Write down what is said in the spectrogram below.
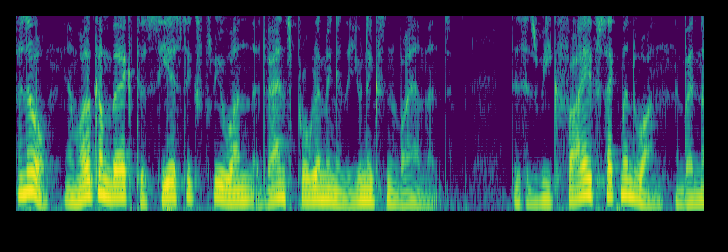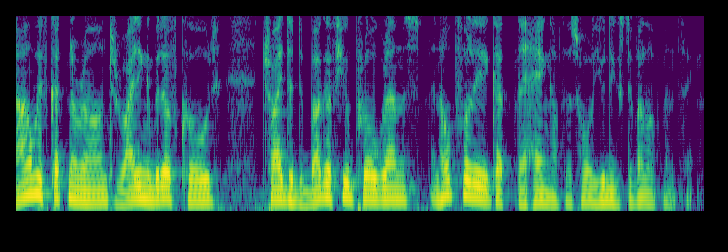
Hello, and welcome back to CS631 Advanced Programming in the Unix Environment. This is week 5, segment 1, and by now we've gotten around to writing a bit of code, tried to debug a few programs, and hopefully got the hang of this whole Unix development thing.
